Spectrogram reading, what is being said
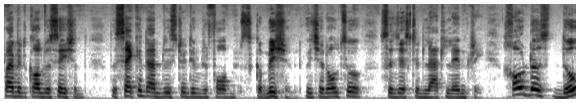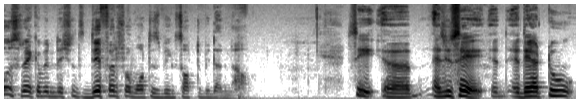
private conversation, the second Administrative Reforms Commission, which had also suggested lateral entry. How does those recommendations differ from what is being sought to be done now? See, uh, as you say, uh, there are two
